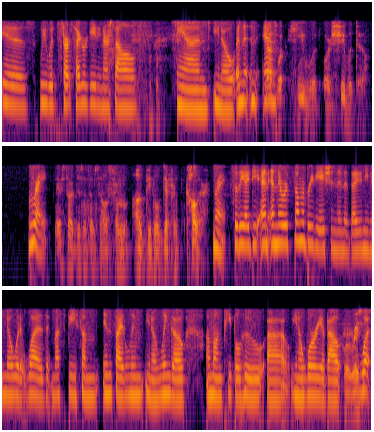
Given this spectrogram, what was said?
is we would start segregating ourselves and you know and and, and That's what he would or she would do. right They start distancing themselves from other people of different color. right so the idea and and there was some abbreviation in it that I didn't even know what it was it must be some inside lim, you know lingo among people who uh you know worry about what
